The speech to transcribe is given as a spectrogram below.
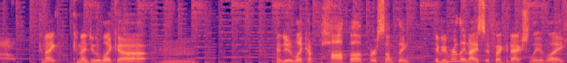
oh. Can I, can I do like a, hmm, can I do like a pop-up or something? It'd be really nice if I could actually, like...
